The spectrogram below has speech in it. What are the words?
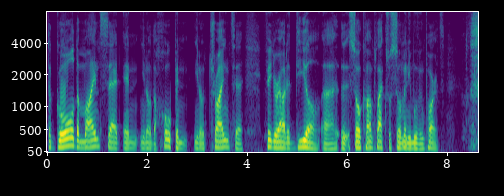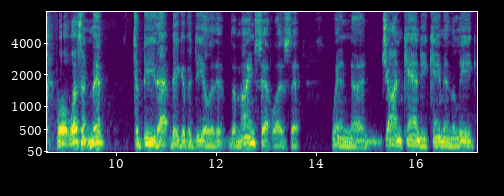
the goal, the mindset, and you know the hope, and you know trying to figure out a deal uh, so complex with so many moving parts? Well, it wasn't meant to be that big of a deal. The mindset was that when uh, John Candy came in the league,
